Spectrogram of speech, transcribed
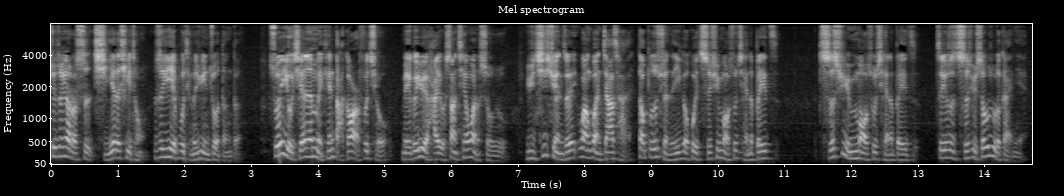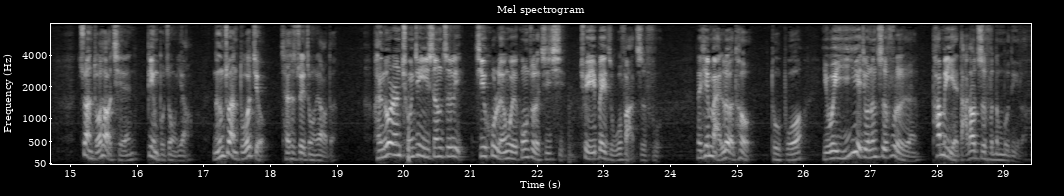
最重要的是，企业的系统日夜不停的运作等等。所以有钱人每天打高尔夫球，每个月还有上千万的收入。与其选择万贯家财，倒不如选择一个会持续冒出钱的杯子。持续冒出钱的杯子，这就是持续收入的概念。赚多少钱并不重要，能赚多久才是最重要的。很多人穷尽一生之力，几乎沦为工作的机器，却一辈子无法致富。那些买乐透、赌博，以为一夜就能致富的人，他们也达到致富的目的了。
